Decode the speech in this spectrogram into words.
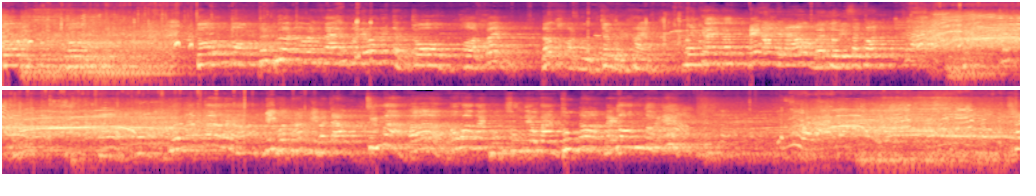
โจโจโจบอกเพื่อนๆเราเป็นแฟนทุกคนเลยว่าถ้าเกิดโจถอดแว่น แล้วถอดหมวกจะเหมือนใคร เหมือนกันครับ หมือนหลุยส์สกอตเหมือนนักเตอร์เลยเหรอ มีคนทักมีประจจริงป่ะเออ เพราะว่าไว้ผมทรงเดียวกันำถูกต้องไหนลองดูหน่อยดิใช่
